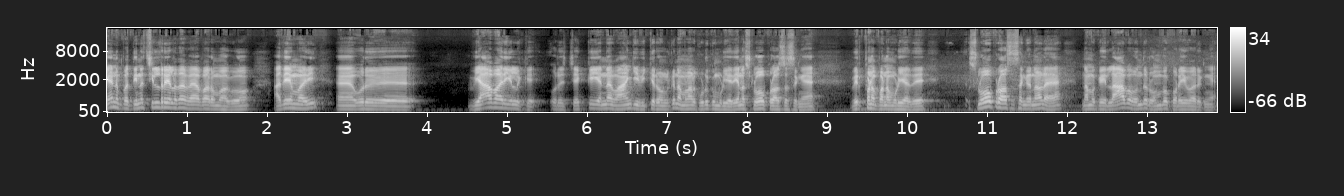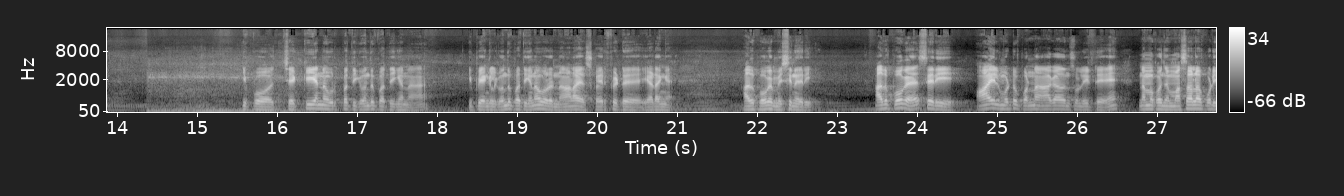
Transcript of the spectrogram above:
ஏன்னு பார்த்தீங்கன்னா சில்லறையில் தான் வியாபாரமாகும். அதே மாதிரி ஒரு வியாபாரிகளுக்கு ஒரு செக்கு எண்ணெய் வாங்கி விற்கிறவங்களுக்கு நம்மளால் கொடுக்க முடியாது. ஏன்னா ஸ்லோ ப்ராசஸுங்க விற்பனை பண்ண முடியாது. ஸ்லோ ப்ராசஸ்ங்கிறனால நமக்கு லாபம் வந்து ரொம்ப குறைவாக இருக்குங்க. இப்போது செக்கு எண்ணெய் உற்பத்திக்கு வந்து பார்த்திங்கன்னா இப்போ எங்களுக்கு வந்து பார்த்திங்கன்னா ஒரு நாலாயிரம் ஸ்கொயர் ஃபீட்டு இடங்க. அது போக மிஷினரி அது போக சரி ஆயில் மட்டும் பண்ண ஆகாதுன்னு சொல்லிட்டு நம்ம கொஞ்சம் மசாலா பொடி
